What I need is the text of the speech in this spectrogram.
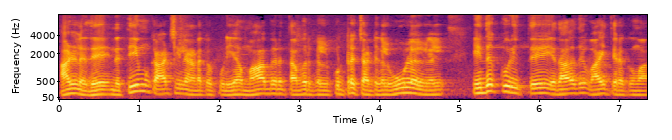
அல்லது இந்த திமுக ஆட்சியில் நடக்கக்கூடிய மாபெரும் தவறுகள் குற்றச்சாட்டுகள் ஊழல்கள் இது குறித்து ஏதாவது வாய் திறக்குமா?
